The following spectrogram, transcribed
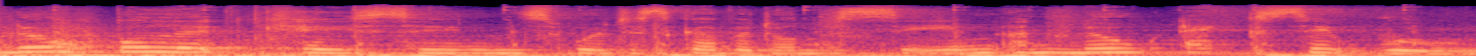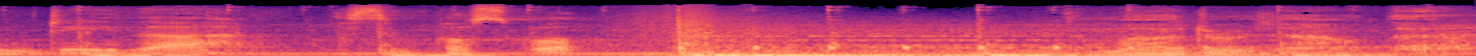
No bullet casings were discovered on the scene, and no exit wound either. It's impossible. The murderer's out there.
